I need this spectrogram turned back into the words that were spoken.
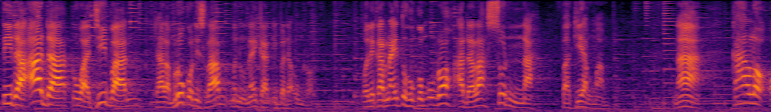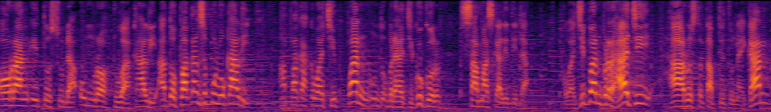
tidak ada kewajiban dalam rukun Islam menunaikan ibadah umroh. Oleh karena itu hukum umroh adalah sunnah bagi yang mampu. Nah kalau orang itu sudah umroh dua kali atau bahkan sepuluh kali, apakah kewajiban untuk berhaji gugur? Sama sekali tidak. Kewajiban berhaji harus tetap ditunaikan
